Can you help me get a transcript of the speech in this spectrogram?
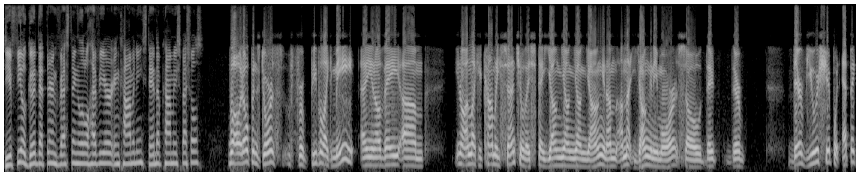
Do you feel good that they're investing a little heavier in comedy, stand-up comedy specials? Well, it opens doors for people like me. Uh, you know, they, um, you know, unlike a Comedy Central, they stay young, young, young, young, and I'm I'm not young anymore. So they their their viewership with Epix,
